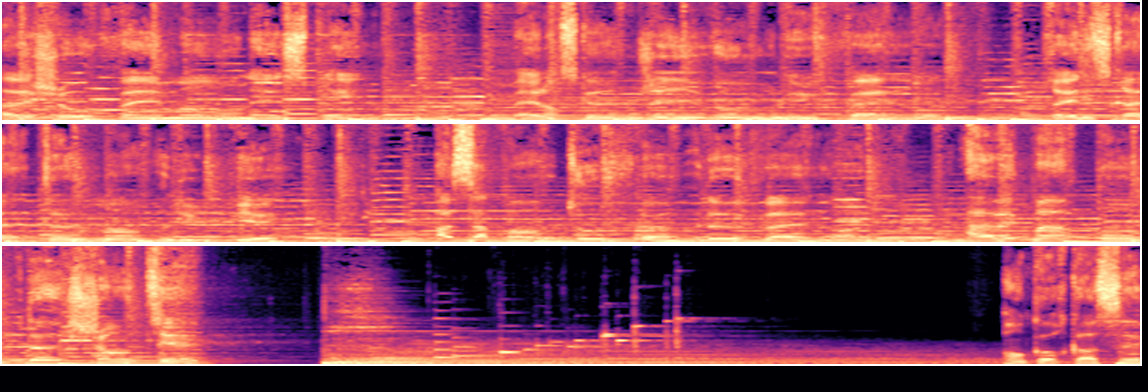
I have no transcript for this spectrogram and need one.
avait chauffé mon esprit. Mais lorsque j'ai voulu faire très discrètement du pied à sa pantoufle de verre, avec ma pompe de chantier, encore cassé.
